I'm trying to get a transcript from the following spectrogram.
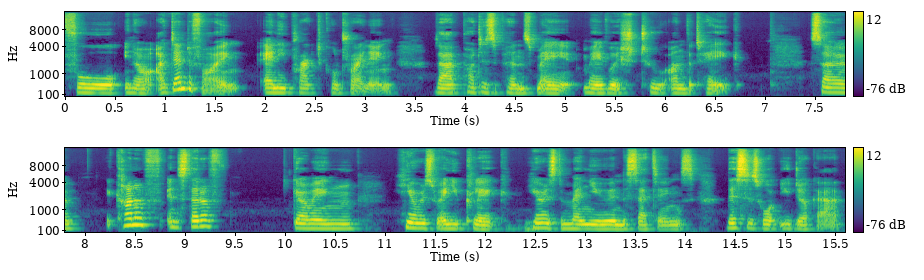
for, you know, identifying any practical training that participants may may wish to undertake. So it kind of instead of going here is where you click, here is the menu in the settings, this is what you look at.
